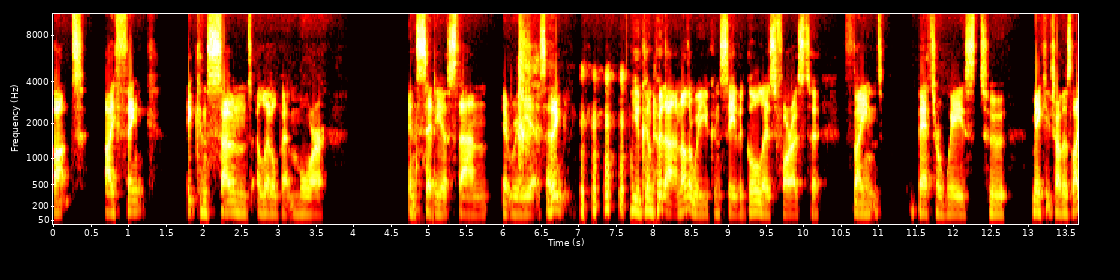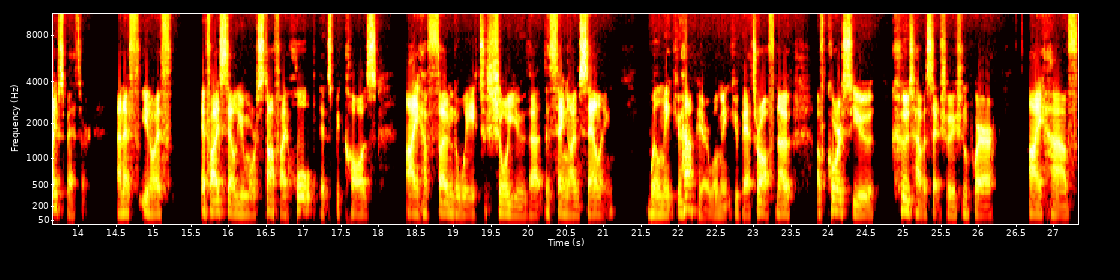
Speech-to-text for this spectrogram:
but I think it can sound a little bit more insidious than it really is. I think you can put that another way. You can say the goal is for us to find better ways to make each other's lives better. And if you know if if I sell you more stuff, I hope it's because I have found a way to show you that the thing I'm selling will make you happier, will make you better off. Now, of course, you could have a situation where I have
